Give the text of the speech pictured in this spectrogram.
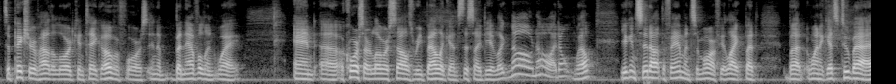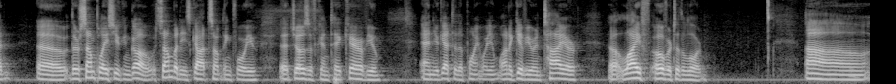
It's a picture of how the Lord can take over for us in a benevolent way. And uh, of course, our lower selves rebel against this idea of like, no, no, I don't. Well, you can sit out the famine some more if you like, but, but when it gets too bad, uh, there's some place you can go. Somebody's got something for you that Joseph can take care of you. And you get to the point where you want to give your entire uh, life over to the Lord. Uh,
